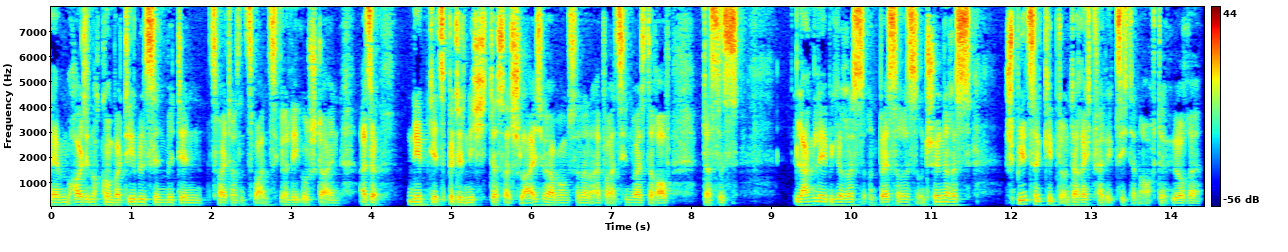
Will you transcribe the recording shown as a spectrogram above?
ähm, heute noch kompatibel sind mit den 2020er Legosteinen. Also nehmt jetzt bitte nicht das als Schleichwerbung, sondern einfach als Hinweis darauf, dass es langlebigeres und besseres und schöneres Spielzeug gibt und da rechtfertigt sich dann auch der höhere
